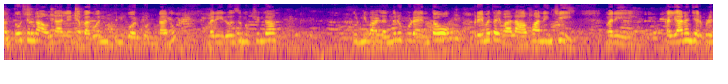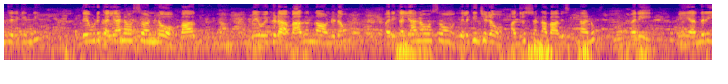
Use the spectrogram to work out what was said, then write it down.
సంతోషంగా ఉండాలి అని భగవంతుని కోరుకుంటున్నాను. మరి ఈరోజు ముఖ్యంగా కొన్ని వాళ్ళందరూ కూడా ఎంతో ప్రేమతో ఇవాళ ఆహ్వానించి మరి కళ్యాణం జరపడం జరిగింది. దేవుడి కళ్యాణోత్సవంలో బాగా మేము ఇక్కడ భాగంగా ఉండడం మరి కళ్యాణోత్సవం తిలకించడం అదృష్టంగా భావిస్తున్నాను. మరి మీ అందరి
